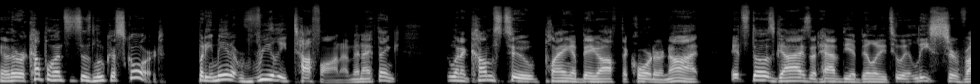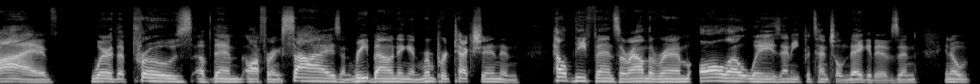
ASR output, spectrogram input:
You know, there were a couple instances Luka scored, but he made it really tough on him. And I think when it comes to playing a big off the court or not, it's those guys that have the ability to at least survive where the pros of them offering size and rebounding and rim protection and help defense around the rim all outweighs any potential negatives. And, you know,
